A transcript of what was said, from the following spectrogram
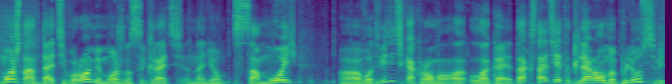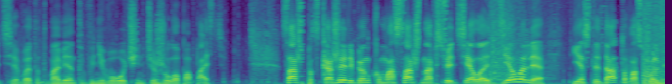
Можно отдать его Роме, можно сыграть на нем самой. А, вот, видите, как Рома лагает? Да, кстати, это для Ромы плюс, ведь в этот момент в него очень тяжело попасть. Саш, подскажи, ребенку массаж на все тело делали? Если да, то во сколько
